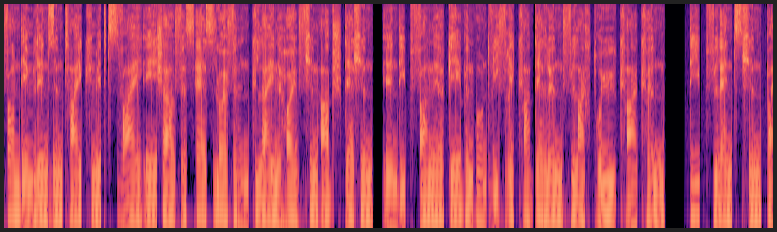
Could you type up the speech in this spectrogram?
Von dem Linsenteig mit zwei E-scharfes Esslöffeln kleine Häufchen abstechen, in die Pfanne geben und wie Frikadellen flach drükaken. Die Pflänzchen beim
